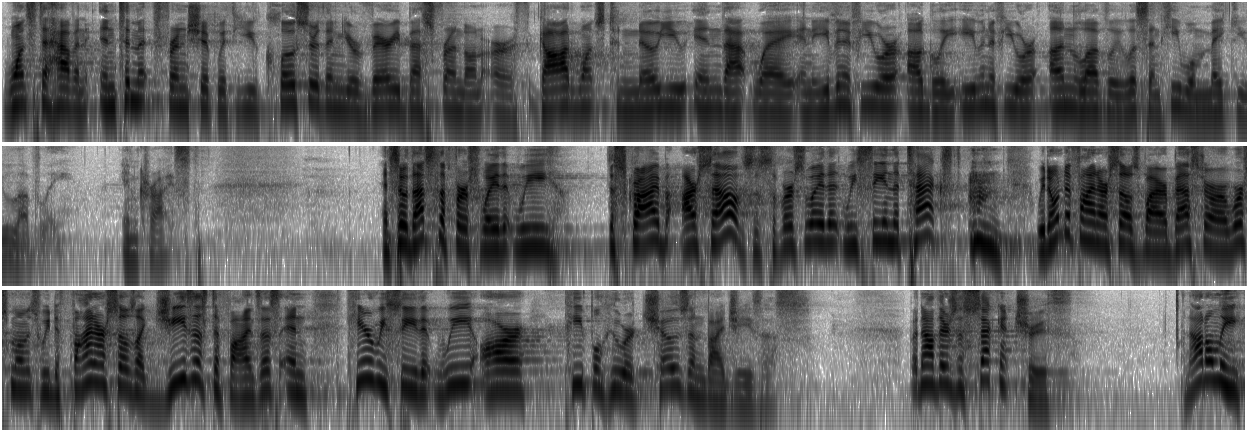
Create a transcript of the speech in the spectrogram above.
wants to have an intimate friendship with you closer than your very best friend on earth. God wants to know you in that way. And even if you are ugly, even if you are unlovely, listen, He will make you lovely in Christ. And so that's the first way that we describe ourselves. It's the first way that we see in the text. we don't define ourselves by our best or our worst moments. We define ourselves like Jesus defines us. And here we see that we are people who are chosen by Jesus. But now there's a second truth Not only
